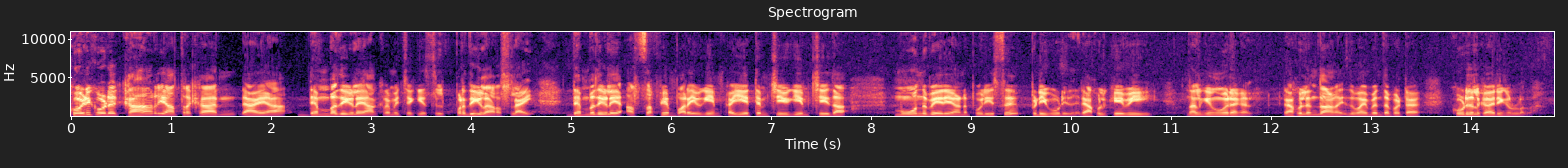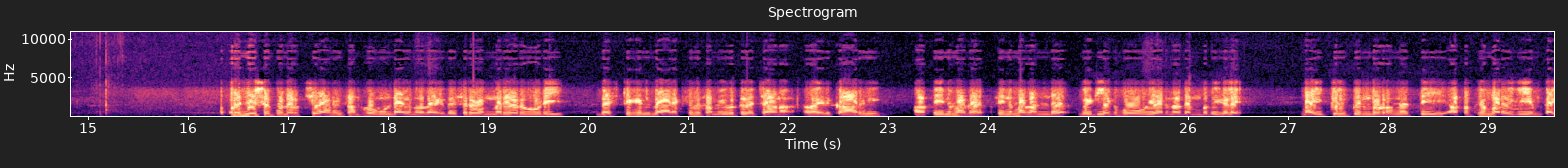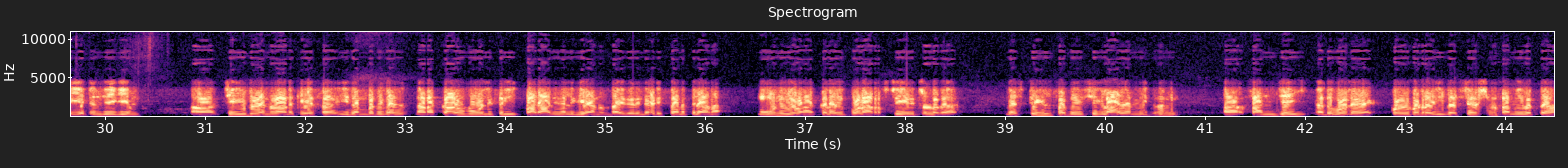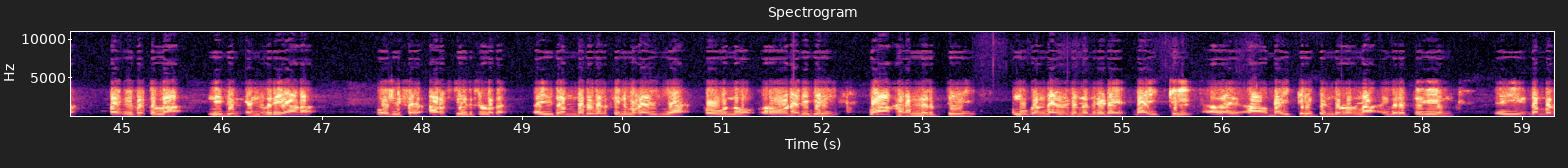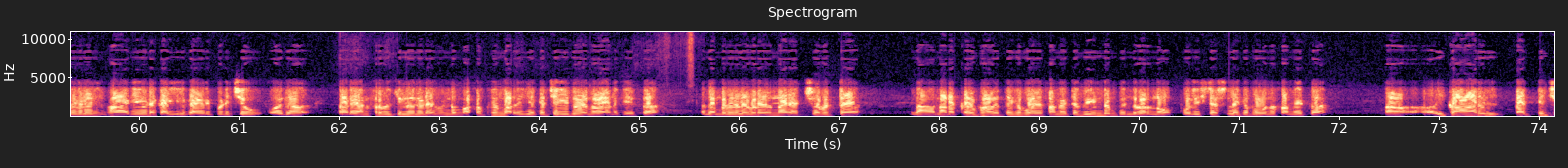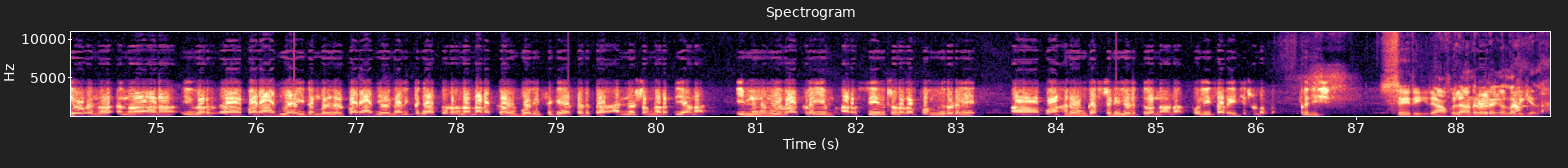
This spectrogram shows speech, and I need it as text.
Kozhikode car യാത്രക്കാരനായ ദമ്പതികളെ ആക്രമിച്ച കേസിൽ പ്രതികൾ അറസ്റ്റിലായി. ദമ്പതികളെ അസഭ്യം പറയുകയും കയ്യേറ്റം ചെയ്യുകയും ചെയ്ത മൂന്ന് പേരെയാണ് പോലീസ് പിടികൂടിയത്. രാഹുൽ കെ വി നൽകിയ വിവരങ്ങൾ. രാഹുൽ എന്താണ് ഇതുമായി ബന്ധപ്പെട്ട് കൂടുതൽ കാര്യങ്ങളുള്ളത്? പ്രതീക്ഷ പുലർച്ചെയാണ് ഈ സംഭവം ഉണ്ടാകുന്നത് ഏകദേശം ഒരു ഒന്നരയോടുകൂടി വെസ്റ്റ് ഹിൽ ബാരക്സിന് സമീപത്ത് വെച്ചാണ്. അതായത് കാറിൽ സിനിമ സിനിമ കണ്ട് വീട്ടിലേക്ക് പോവുകയായിരുന്ന ദമ്പതികളെ ബൈക്കിൽ പിന്തുടർന്നെത്തി അസഭ്യം പറയുകയും കയ്യേറ്റം ചെയ്യുകയും ചെയ്തു എന്നതാണ് കേസ്. ഈ ദമ്പതികൾ നടക്കാവ് പോലീസിൽ പരാതി നൽകുകയാണ് ഉണ്ടായത്. ഇതിന്റെ അടിസ്ഥാനത്തിലാണ് മൂന്ന് യുവാക്കളെ ഇപ്പോൾ അറസ്റ്റ് ചെയ്തിട്ടുള്ളത്. വെസ്റ്റ് ഹിൽ സ്വദേശികളായ മിഥുൻ സഞ്ജയ് അതുപോലെ കോഴിക്കോട് റെയിൽവേ സ്റ്റേഷന് സമീപത്ത് സമീപത്തുള്ള നിതിൻ എന്നിവരെയാണ് പോലീസ് അറസ്റ്റ് ചെയ്തിട്ടുള്ളത്. ഈ ദമ്പതികൾ സിനിമ കഴിഞ്ഞ് പോകുന്നു. റോഡരികിൽ വാഹനം നിർത്തി മുഖം കഴുകുന്നതിനിടെ ബൈക്കിൽ ആ ബൈക്കിൽ പിന്തുടർന്ന ഇവരെത്തുകയും ഈ ദമ്പതികളിൽ ഭാര്യയുടെ കയ്യിൽ കയറി പിടിച്ചു ഒരു തടയാൻ ശ്രമിക്കുന്നതിനിടെ വീണ്ടും അസഭ്യം പറയുകയൊക്കെ ചെയ്തു എന്നതാണ് കേസ്. ദമ്പതികൾ ഇവിടെ നിന്ന് രക്ഷപ്പെട്ട് നടക്ക വിഭാഗത്തേക്ക് ഭാഗത്തേക്ക് പോയ സമയത്ത് വീണ്ടും പിന്തുടർന്നു. പോലീസ് സ്റ്റേഷനിലേക്ക് പോകുന്ന സമയത്ത് ഈ കാറിൽ തട്ടിച്ചു എന്ന എന്നതാണ് ഇവർ പരാതിയായി ദമ്പതികൾ പരാതിയായി നൽകുക തുടർന്ന് നടക്കാവ് പോലീസ് കേസെടുത്ത് അന്വേഷണം നടത്തിയാണ് ഈ മൂന്ന് യുവാക്കളെയും അറസ്റ്റ് ചെയ്തിട്ടുള്ളത്. ഒപ്പം ഇവരുടെ വാഹനവും കസ്റ്റഡിയിൽ എടുത്തുവെന്നാണ് പോലീസ് അറിയിച്ചിട്ടുള്ളത്. പ്രജീഷ് ശരി രാഹുലാണ് വിവരങ്ങൾ നൽകിയത്.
